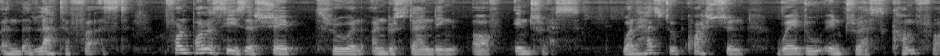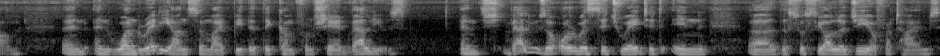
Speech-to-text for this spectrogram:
and the latter first. Foreign policies are shaped through an understanding of interests. One has to question where do interests come from? And, and one ready answer might be that they come from shared values. And sh- values are always situated in uh, the sociology of our times,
